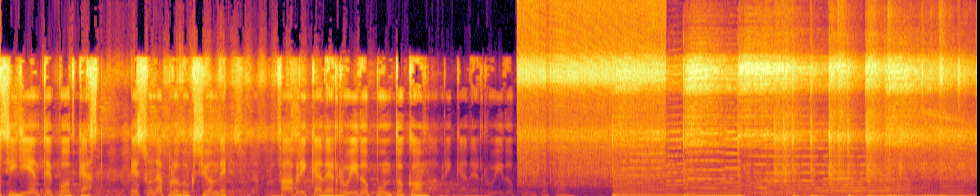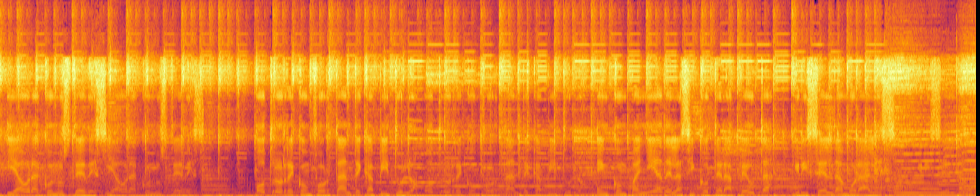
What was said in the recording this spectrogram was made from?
siguiente podcast es una producción de fábricaderuido.com. Y ahora con ustedes, y ahora con ustedes, otro reconfortante capítulo, otro reconfortante capítulo, en compañía de la psicoterapeuta Griselda Morales. Griselda Morales.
